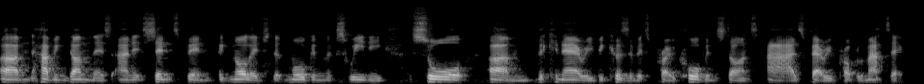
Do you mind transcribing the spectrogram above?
um, having done this. And it's since been acknowledged that Morgan McSweeney saw um, the Canary because of its pro Corbyn stance as very problematic.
